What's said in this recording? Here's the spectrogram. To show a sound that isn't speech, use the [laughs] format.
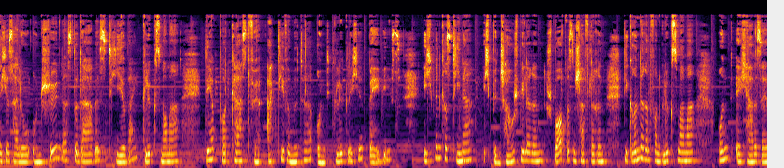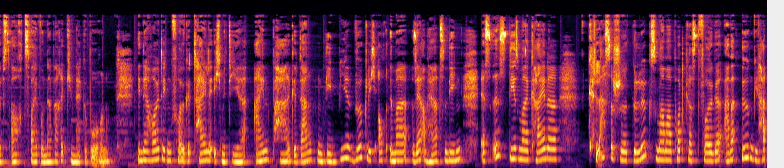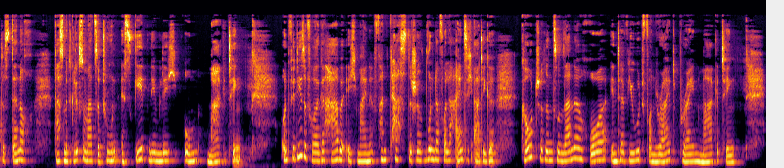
herzliches Hallo und schön, dass du da bist, hier bei Glücksmama, der Podcast für aktive Mütter und glückliche Babys. Ich bin Christina, ich bin Schauspielerin, Sportwissenschaftlerin, die Gründerin von Glücksmama und ich habe selbst auch zwei wunderbare Kinder geboren. In der heutigen Folge teile ich mit dir ein paar Gedanken, die mir wirklich auch immer sehr am Herzen liegen. Es ist diesmal keine klassische Glücksmama-Podcast-Folge, aber irgendwie hat es dennoch was mit Glücksmama zu tun. Es geht nämlich um Marketing. Und für diese Folge habe ich meine fantastische, wundervolle, einzigartige Coacherin Susanne Rohr interviewt von Right Brain Marketing.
